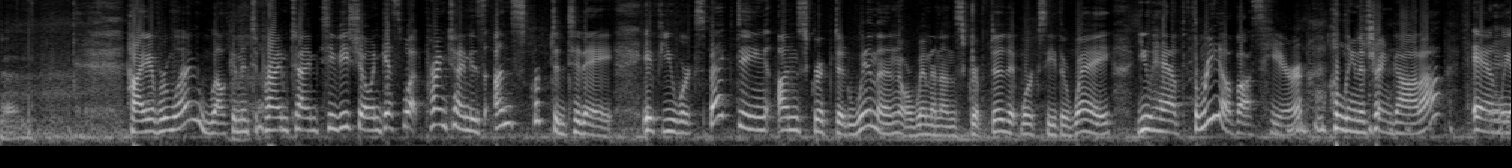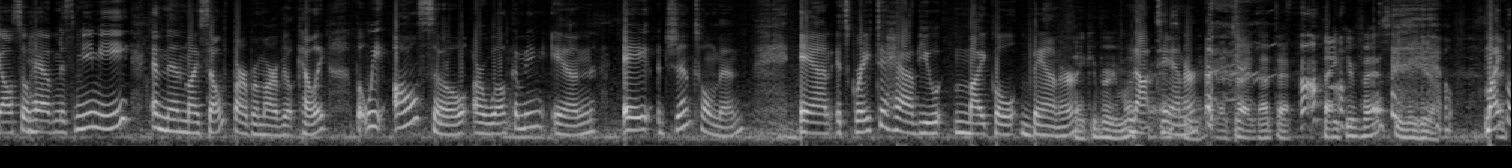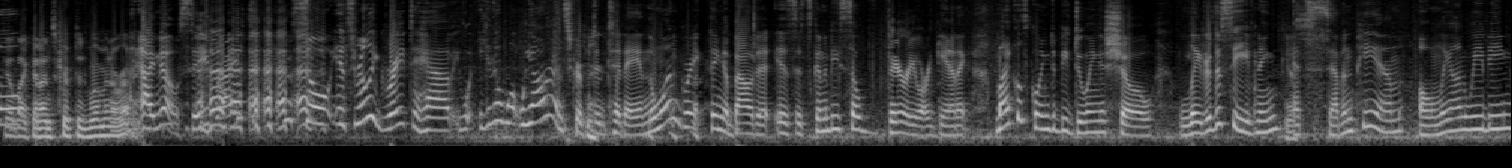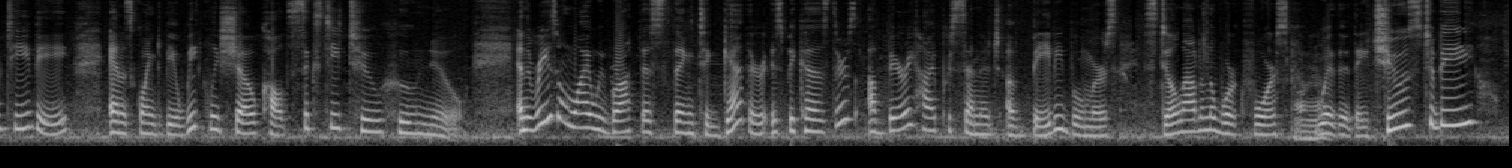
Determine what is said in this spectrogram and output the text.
Your daddy. Hi, everyone. Welcome into Primetime TV show. And guess what? Primetime is unscripted today. If you were expecting unscripted women or women unscripted, it works either way. You have three of us here Helena Trengata, and we also have Miss Mimi, and then myself, Barbara Marville Kelly. But we also are welcoming in a gentleman, and it's great to have you, Michael Banner. Thank you very much. Not Tanner. That's right, not that. Thank you for asking me here. Michael- I feel like an unscripted woman already. I know, see, right? so it's really great to have, you know what, we are unscripted today. And the one great thing about it is it's going to be so very organic. Michael's going to be doing a show later this evening Yes. at 7 p.m. only on WeBeam TV. And it's going to be a weekly show called 62 Who Knew. And the reason why we brought this thing together is because there's a very high percentage of baby boomers still out in the workforce, Oh, yeah. whether they choose to be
